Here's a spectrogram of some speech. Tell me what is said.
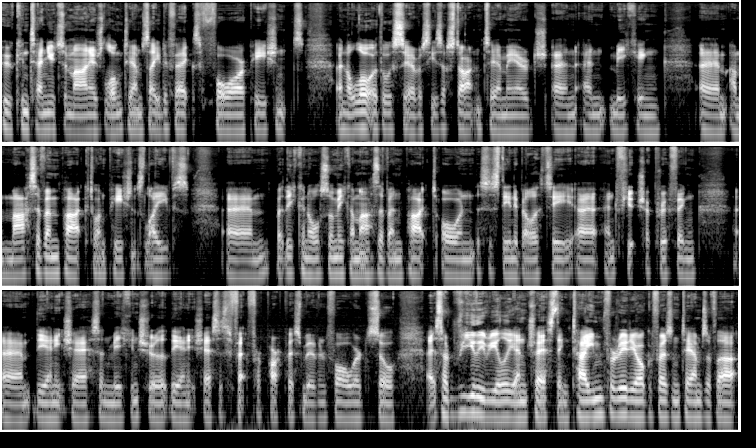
who continue to manage long term side effects for patients. And a lot of those services are starting to emerge and, and making um, a massive impact on patients' lives. Um, but they can also make a massive impact on the sustainability uh, and future proofing um, the NHS and making sure that the NHS is fit for purpose moving forward. So it's a really, really interesting time for radiographers in terms of that.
